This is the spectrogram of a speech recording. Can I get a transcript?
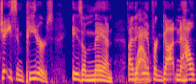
Jason Peters is a man. I think Wow. we had forgotten how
